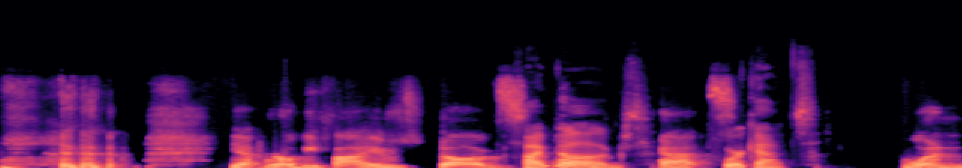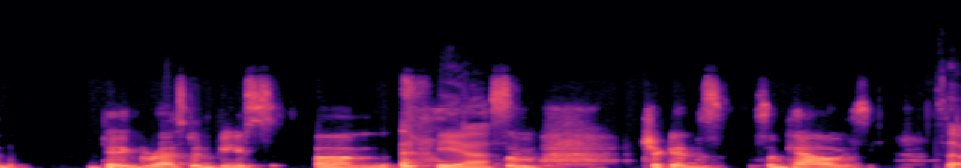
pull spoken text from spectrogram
yeah, there'll be five dogs, Five four dogs, cats, four cats. one pig, rest in peace. Um, Yeah. some chickens, some cows. So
